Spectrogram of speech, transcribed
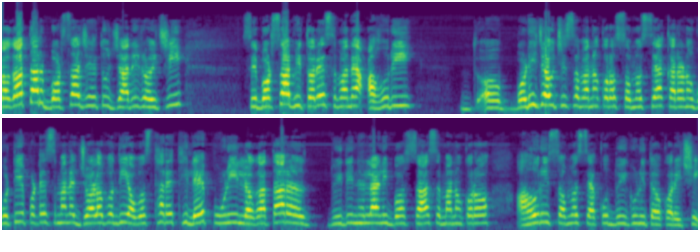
ଲଗାତାର ବର୍ଷା ଯେହେତୁ ଜାରି ରହିଛି ସେ ବର୍ଷା ଭିତରେ ସେମାନେ ଆହୁରି ବଢ଼ିଯାଉଛି ସେମାନଙ୍କର ସମସ୍ୟା କାରଣ ଗୋଟିଏ ପଟେ ସେମାନେ ଜଳବନ୍ଦୀ ଅବସ୍ଥାରେ ଥିଲେ ପୁଣି ଲଗାତାର ଦୁଇ ଦିନ ହେଲାଣି ବର୍ଷା ସେମାନଙ୍କର ଆହୁରି ସମସ୍ୟାକୁ ଦ୍ୱିଗୁଣିତ କରିଛି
